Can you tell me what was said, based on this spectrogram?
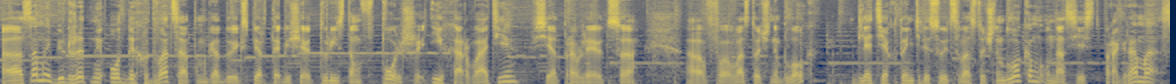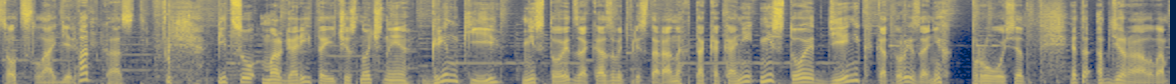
А самый бюджетный отдых в 2020 году эксперты обещают туристам в Польше и Хорватии. Все отправляются а, в Восточный блок. Для тех, кто интересуется Восточным блоком, у нас есть программа «Соцлагерь». Подкаст. Пиццу «Маргарита» и чесночные гренки не стоит заказывать в ресторанах, так как они не стоят денег, которые за них просят. Это Абдиралова.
